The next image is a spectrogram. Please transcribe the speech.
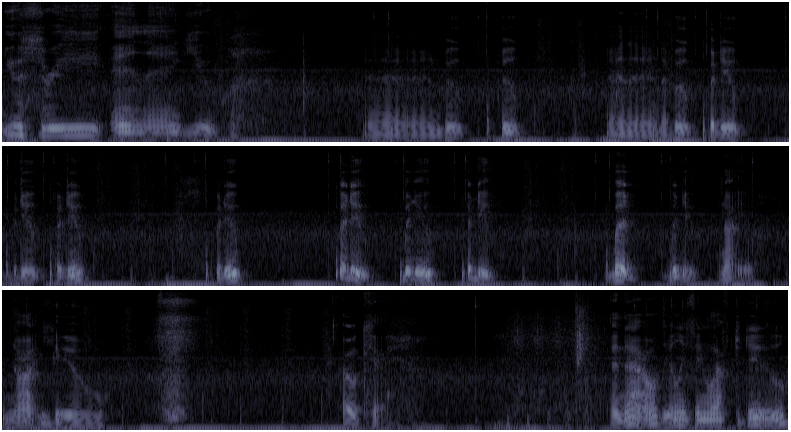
you three, and then you. And then boop, boop. And then a boop, ba doop, ba doop, ba doop. Ba doop, ba doop, ba doop, ba doop. Ba doop. Not you. Not you. Okay. And now, the only thing left to do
